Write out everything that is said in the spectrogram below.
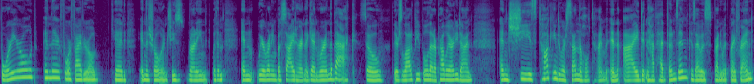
four year old in there, four or five year old kid in the stroller and she's running with him and we are running beside her and again we're in the back so there's a lot of people that are probably already done and she's talking to her son the whole time and i didn't have headphones in because i was running with my friend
